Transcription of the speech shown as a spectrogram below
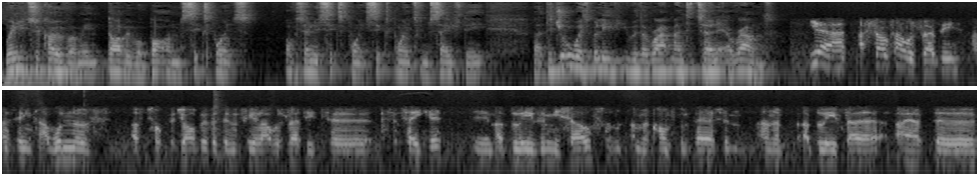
When you took over, I mean, Derby were bottom, six points, obviously only six points, six points from safety. Like, did you always believe you were the right man to turn it around? Yeah, I, I felt I was ready. I think I wouldn't have, have took the job if I didn't feel I was ready to, to take it. Um, I believe in myself. I'm, I'm a confident person, and I, I believe that I had the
